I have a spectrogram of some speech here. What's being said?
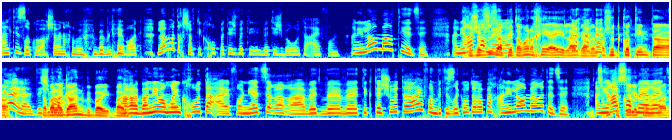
אל תזרקו, עכשיו אנחנו בבני ברק. לא אומרת עכשיו תיקחו פטיש ות, ותשברו את האייפון. אני לא אמרתי את זה. אני אני רק חושב אומרת... שזה הפתרון הכי יעיל, אגב, הם פשוט קוטעים את כן, הבלגן וביי. ביי. הרבנים אומרים, קחו את האייפון, יצר הרע, ותקטשו את האייפון ותזרקו אותו לפח. אני לא אומרת את זה. אני רק אומרת.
